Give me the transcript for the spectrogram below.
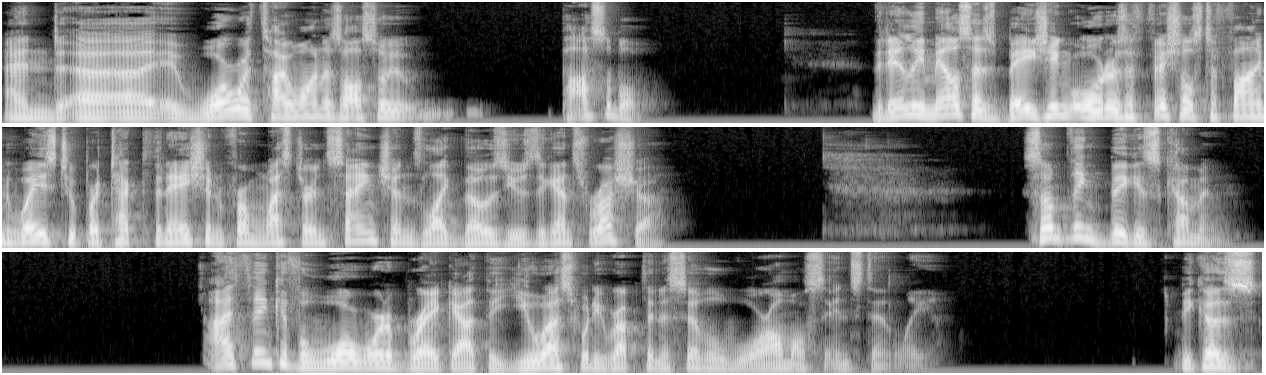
And uh, uh war with Taiwan is also possible. The Daily Mail says Beijing orders officials to find ways to protect the nation from Western sanctions like those used against Russia. Something big is coming. I think if a war were to break out, the U.S. would erupt in a civil war almost instantly. Because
